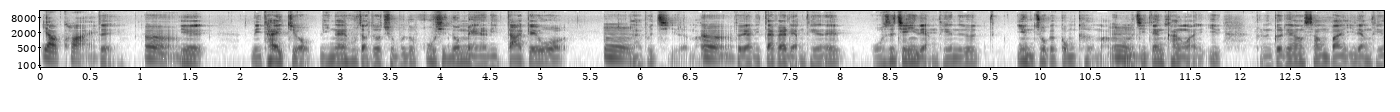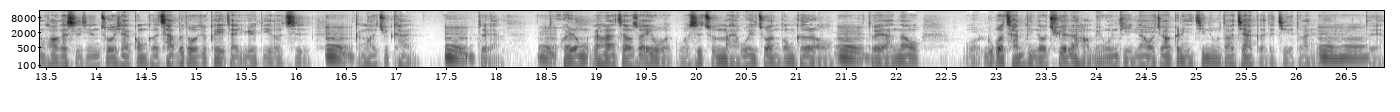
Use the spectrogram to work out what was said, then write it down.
要快。对，嗯，因为你太久，你那户早就全部都户型都没了，你打给我，嗯，来不及了嘛。嗯，对啊，你大概两天，哎、欸。我是建议两天的，就因为你做个功课嘛。嗯、我们今天看完一，可能隔天要上班一两天，花个时间做一下功课，差不多就可以再约第二次。嗯，赶快去看。嗯，对啊。嗯，回笼让他知道说，哎、欸，我我是准买，我也做完功课喽。嗯，对啊。那我，我如果产品都确认好没问题，那我就要跟你进入到价格的阶段。嗯哼，对啊。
